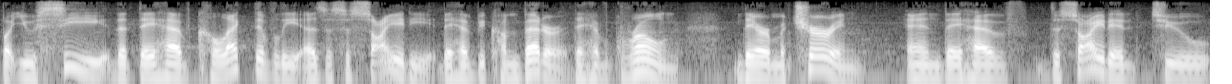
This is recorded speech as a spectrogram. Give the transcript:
But you see that they have collectively, as a society, they have become better. They have grown. They are maturing, and they have decided to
